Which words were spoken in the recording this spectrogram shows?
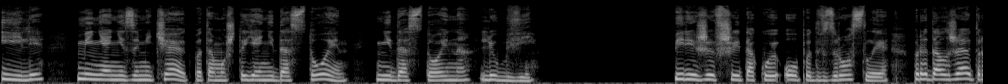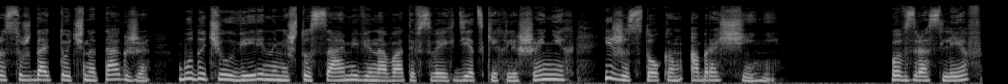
Или «Меня не замечают, потому что я недостоин, недостойна любви». Пережившие такой опыт взрослые продолжают рассуждать точно так же, будучи уверенными, что сами виноваты в своих детских лишениях и жестоком обращении. Повзрослев,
